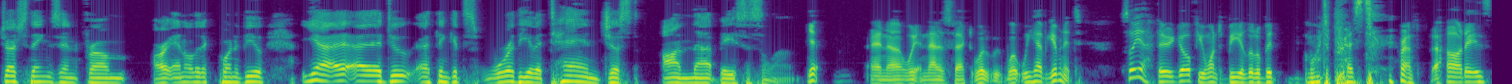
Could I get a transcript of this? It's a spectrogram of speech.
judge things and from our analytic point of view, yeah, I, I do. I think it's worthy of a 10 just on that basis alone. Yep. And uh, we, and that is fact what what we have given it. So yeah, there you go. If you want to be a little bit more depressed around the holidays,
